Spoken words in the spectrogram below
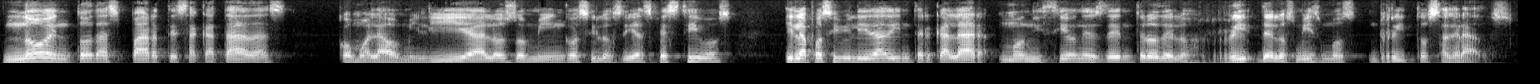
no en todas partes acatadas, como la homilía los domingos y los días festivos, y la posibilidad de intercalar municiones dentro de los, de los mismos ritos sagrados.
